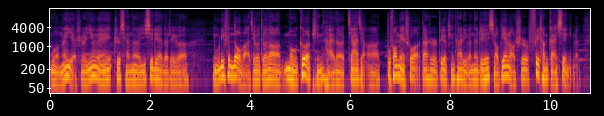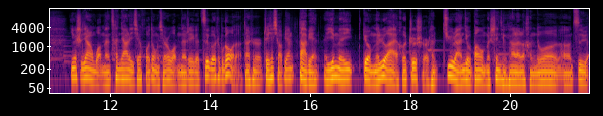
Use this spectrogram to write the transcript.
我们也是因为之前的一系列的这个努力奋斗吧，结果得到了某个平台的嘉奖啊，不方便说。但是这个平台里面的这些小编老师非常感谢你们，因为实际上我们参加了一些活动，其实我们的这个资格是不够的。但是这些小编大编因为对我们的热爱和支持，他居然就帮我们申请下来了很多呃资源。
